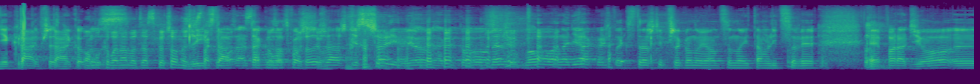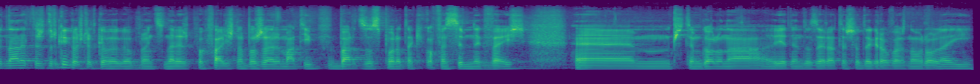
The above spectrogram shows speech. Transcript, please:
nie kryty tak, przez tak. nikogo. On był chyba nawet zaskoczony, że lista, taką, tak, z tak taką zaskoczony, że aż nie strzelił. Nie? On tak uderzył głową, ale nie jakoś tak strasznie przekonująco. No i tam Leeds sobie e, poradziło. E, No ale też drugiego środkowego obrońcy należy pochwalić, no bo Joel Matip bardzo sporo takich ofensywnych wejść. Przy tym golu na 1 do 0 też odegrał ważną rolę i,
